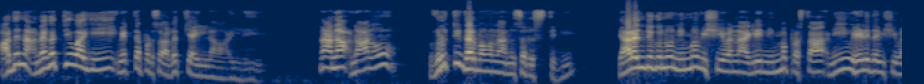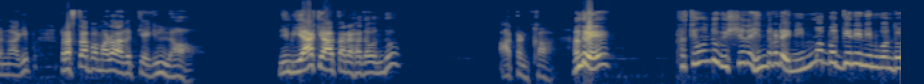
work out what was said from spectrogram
ಅದನ್ನು ಅನಗತ್ಯವಾಗಿ ವ್ಯಕ್ತಪಡಿಸೋ ಅಗತ್ಯ ಇಲ್ಲ ಇಲ್ಲಿ. ನಾನು ನಾನು ವೃತ್ತಿ ಧರ್ಮವನ್ನು ಅನುಸರಿಸ್ತೀನಿ. ಯಾರೆಂದಿಗೂ ನಿಮ್ಮ ವಿಷಯವನ್ನಾಗಲಿ, ನಿಮ್ಮ ಪ್ರಸ್ತಾ, ನೀವು ಹೇಳಿದ ವಿಷಯವನ್ನಾಗಿ ಪ್ರಸ್ತಾಪ ಮಾಡೋ ಅಗತ್ಯ ಇಲ್ಲ. ನಿಮ್ಗೆ ಯಾಕೆ ಆ ತರಹದ ಒಂದು ಆತಂಕ? ಅಂದರೆ ಪ್ರತಿಯೊಂದು ವಿಷಯದ ಹಿಂದ್ಗಡೆ ನಿಮ್ಮ ಬಗ್ಗೆನೇ ನಿಮಗೊಂದು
